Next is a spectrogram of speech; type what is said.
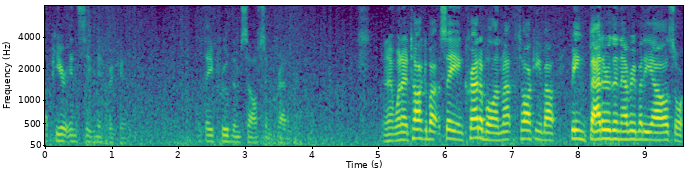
appear insignificant, but they prove themselves incredible. And when I talk about, say, incredible, I'm not talking about being better than everybody else or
